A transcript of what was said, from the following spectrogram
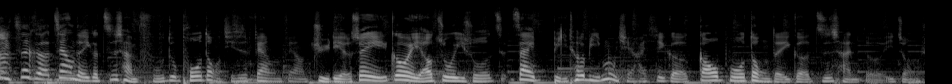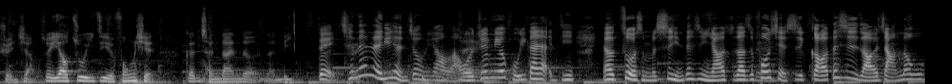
所以这个这样的一个资产幅度波动其实非常非常剧烈的，所以各位也要注意说，在比特币目前还是一个高波动的一个资产的一种选项，所以要注意自己的风险跟承担的能力。对承担能力很重要啦。我觉得没有鼓励大家一定要做什么事情，但是你要知道这风险是高，但是老实讲，no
